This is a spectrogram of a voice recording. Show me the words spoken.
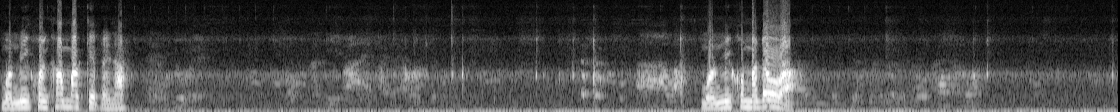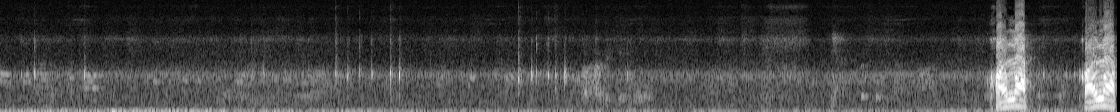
เหมือนมีคนเข้ามาเก็บเลยนะเหมือนมีคนมาโดอะ ต้องทำเป็นเกมโหมด ขอยแหลก ขอยแหลก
